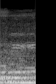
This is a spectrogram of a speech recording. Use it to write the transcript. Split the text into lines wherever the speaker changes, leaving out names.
We.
